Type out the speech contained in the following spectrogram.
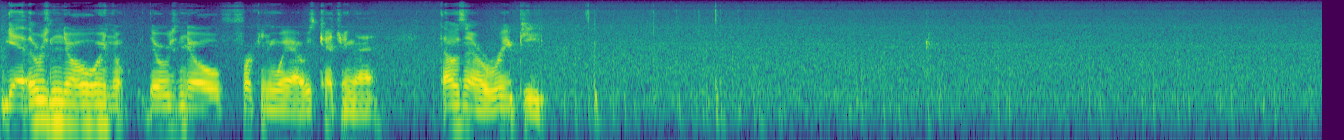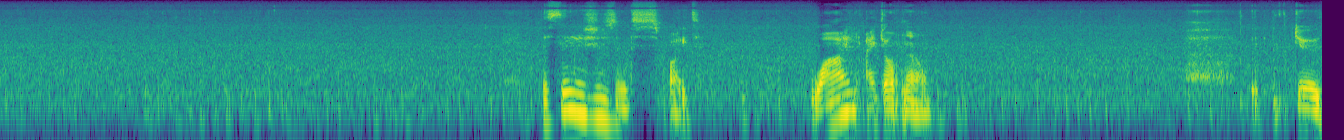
Yeah, there was no, there was no freaking way I was catching that. That wasn't a repeat. This thing is using spite. Why? I don't know. Dude,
